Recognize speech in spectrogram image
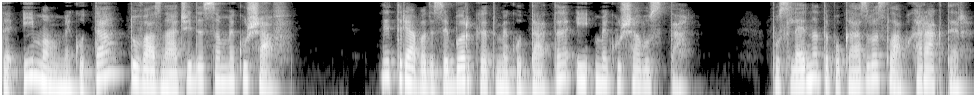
Да имам мекота, това значи да съм мекошав. Не трябва да се бъркат мекотата и мекошавостта. Последната показва слаб характер.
